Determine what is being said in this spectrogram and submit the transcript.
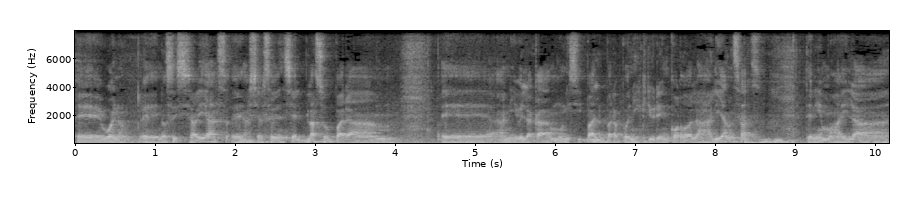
Eh, bueno, eh, no sé si sabías, eh, ayer se vencía el plazo para a nivel acá municipal para poder inscribir en Córdoba las alianzas. Teníamos ahí la,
